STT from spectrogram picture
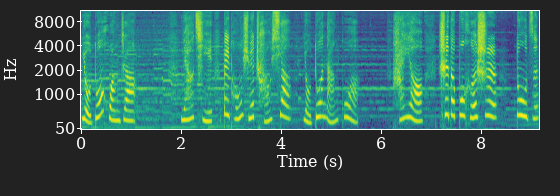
有多慌张；聊起被同学嘲笑有多难过，还有吃的不合适，肚子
